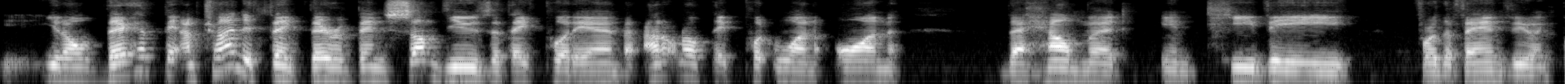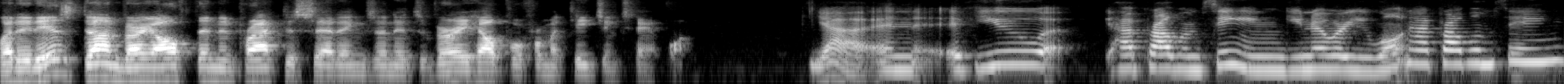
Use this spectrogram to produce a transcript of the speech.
you know there have been. I'm trying to think. There have been some views that they've put in, but I don't know if they put one on the helmet in TV for the fan viewing. But it is done very often in practice settings, and it's very helpful from a teaching standpoint. Yeah, and if you have problems seeing, you know where you won't have problems seeing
